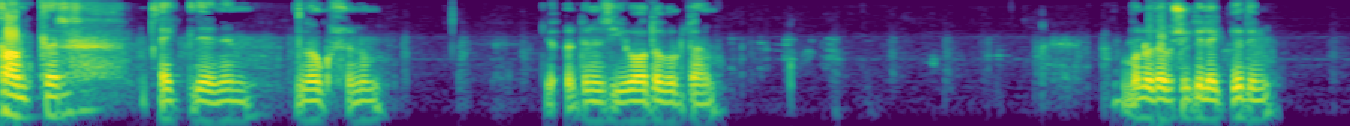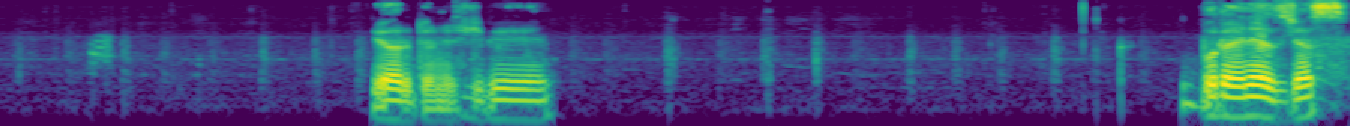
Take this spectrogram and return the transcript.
Counter ekleyelim. Logsunun. Gördüğünüz gibi o da buradan. Bunu da bu şekilde ekledim. Gördüğünüz gibi. Buraya ne yazacağız?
